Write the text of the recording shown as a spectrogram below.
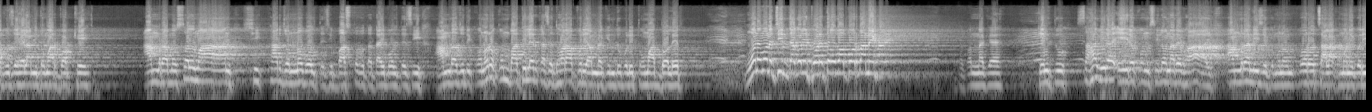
আবু জেহেল, আমি তোমার পক্ষে। আমরা মুসলমান, শিক্ষার জন্য বলতেছি, বাস্তবতা তাই বলতেছি, আমরা যদি কোন রকম বাতিলের কাছে ধরা পড়ি, আমরা কিন্তু বলি তোমার দলের। মনে মনে চিন্তা করি, পরে তো বা পড়বানে কন্যাকে কিন্তু সাহাবিরা এইরকম ছিল না রে ভাই। আমরা নিজেকে মনে বড় চালাক মনে করি,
